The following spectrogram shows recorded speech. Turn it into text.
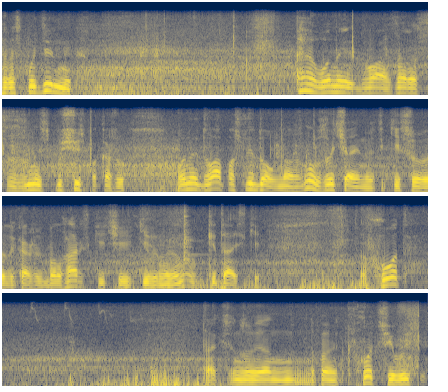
розподільник. Вони два, зараз вниз спущусь, покажу. Вони два послідовно, ну, звичайно, такі, що вони кажуть, болгарські чи які ну, китайські. Вход. Так, ну я не пам'ятаю, вход чи вихід.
